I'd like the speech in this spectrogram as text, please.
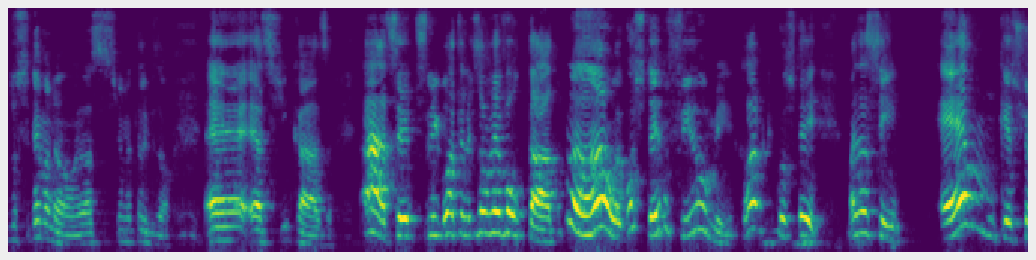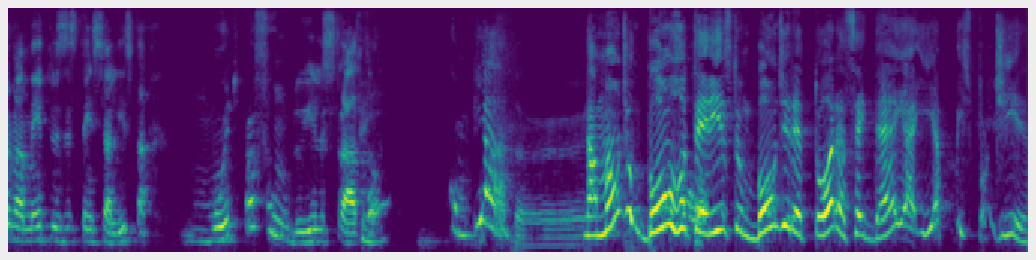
do, cinema, não. Eu assisti na televisão. É, assisti em casa. Ah, você desligou a televisão revoltado. Não, eu gostei do filme. Claro que gostei. Mas, assim, é um questionamento existencialista muito profundo e eles tratam Sim como piada. Na mão de um bom roteirista, um bom diretor, essa ideia ia explodir. Ia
